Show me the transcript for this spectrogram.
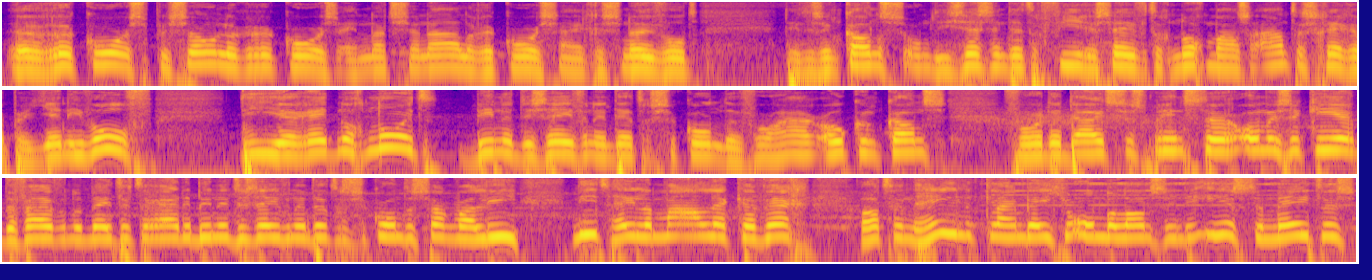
records, persoonlijke records en nationale records zijn gesneuveld. Dit is een kans om die 36-74 nogmaals aan te scherpen. Jenny Wolf die reed nog nooit binnen de 37 seconden. Voor haar ook een kans voor de Duitse sprinster om eens een keer de 500 meter te rijden binnen de 37 seconden. Sangwali niet helemaal lekker weg. Had een hele klein beetje onbalans in de eerste meters.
